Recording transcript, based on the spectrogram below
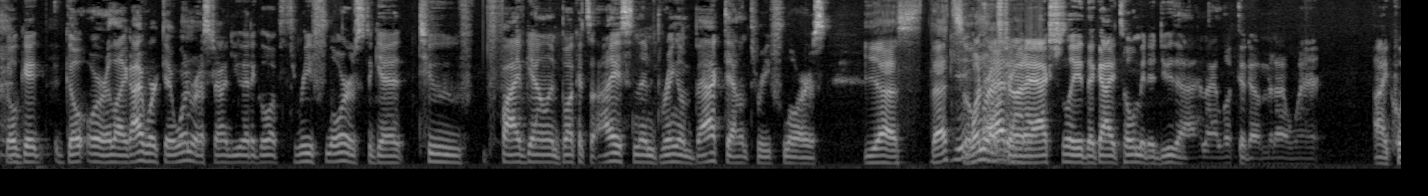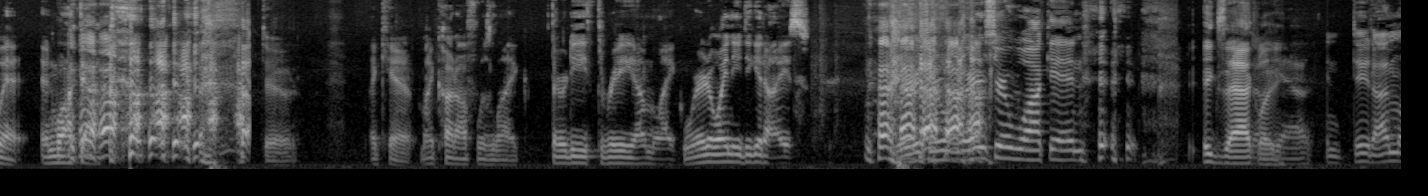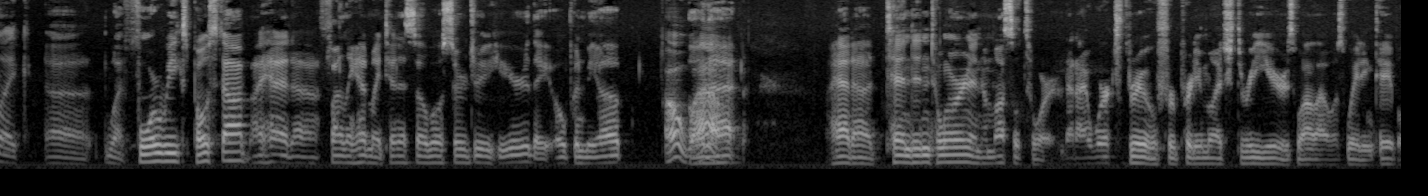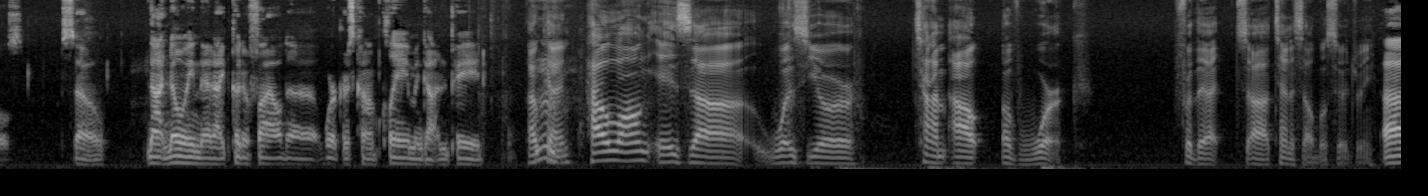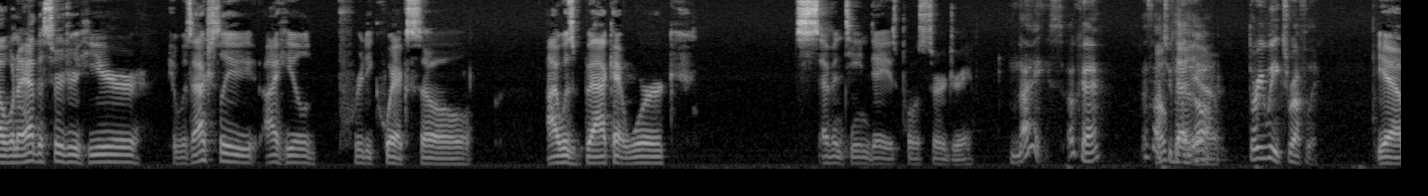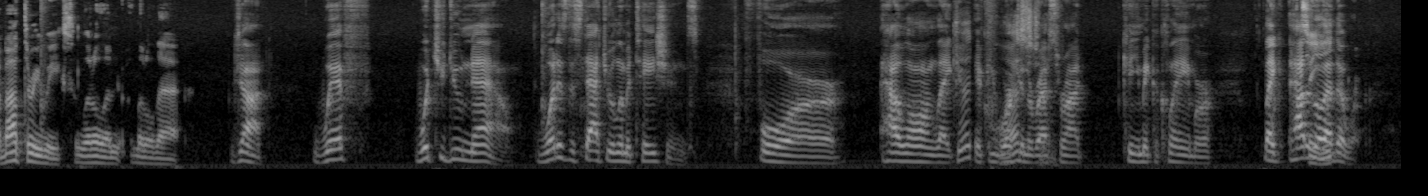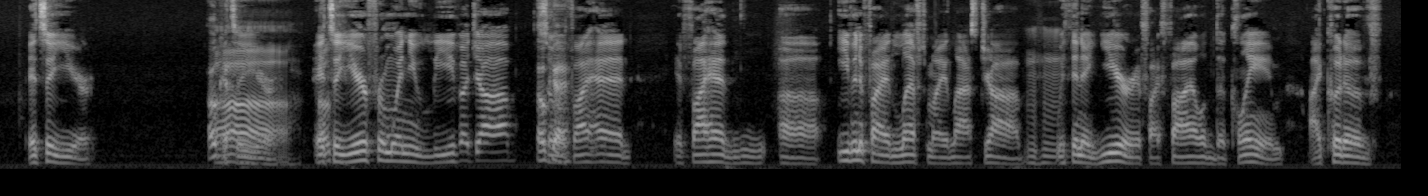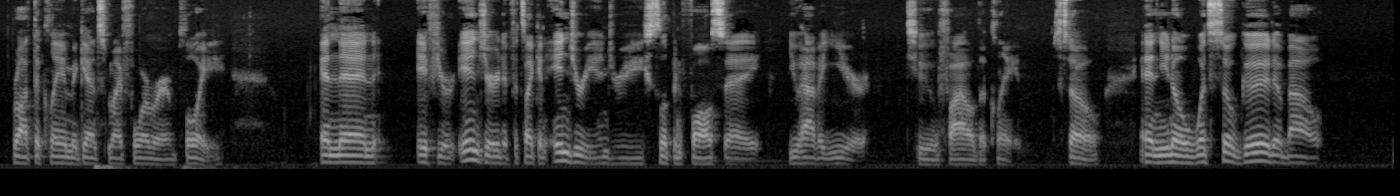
go get go or like I worked at one restaurant. You had to go up three floors to get two five gallon buckets of ice and then bring them back down three floors. Yes. That's so One outta restaurant, I actually the guy told me to do that, and I looked at him and I went, I quit and walked out. Dude, I can't. My cutoff was like 33. I'm like, where do I need to get ice? Where's your, where's your walk-in? exactly. yeah, and dude, I'm like, uh, what? Four weeks post-op. I had uh, finally had my tennis elbow surgery here. They opened me up. Oh all wow. that. I had a tendon torn and a muscle torn that I worked through for pretty much three years while I was waiting tables. So, not knowing that I could have filed a workers' comp claim and gotten paid. Okay. How long is uh was your time out of work for that uh, tennis elbow surgery? Uh, when I had the surgery here, it was actually, I healed pretty quick. So, I was back at work 17 days post surgery. Nice. Okay. That's not too bad at all. Three weeks roughly. Yeah, about three weeks, a little and a little that. John, with what you do now, what is the statute of limitations for how long? Like, Good if you work in the restaurant, can you make a claim or like how does all you- that work? It's a year. Okay. It's a year. Ah, It's okay. a year from when you leave a job. So Okay. if I had, if I had, uh, even if I had left my last job Mm-hmm. within a year, if I filed the claim, I could have brought the claim against my former employee. And then if you're injured, if it's like an injury, injury, slip and fall, say you have a year to file the claim. So, and you know what's so good about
